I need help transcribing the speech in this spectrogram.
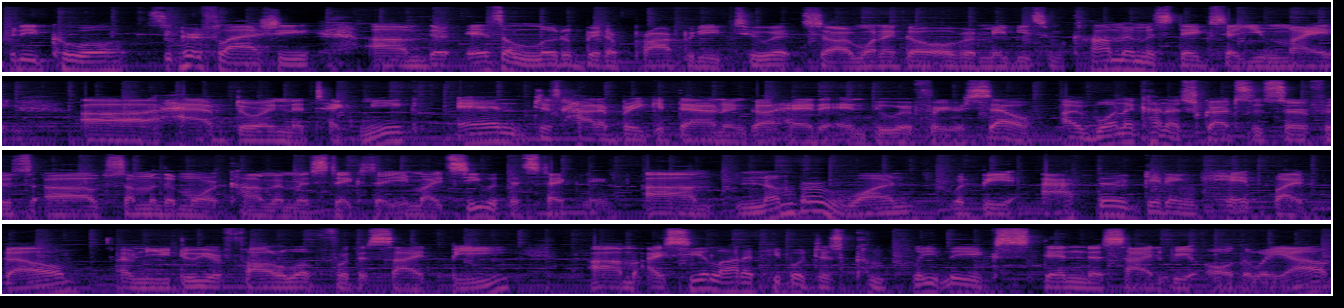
pretty cool, super flashy. Um, there is a little bit of property to it, so I want to go over maybe some common mistakes that you might uh, have during the technique and just how to break it down and go ahead and do it for yourself. I want to kind of scratch the surface of some of the more common mistakes that you might see with this technique. Um, number one would be after getting hit by Bell and you do your follow up for the side B, um, I see a lot of people just completely extend the side B all the way out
